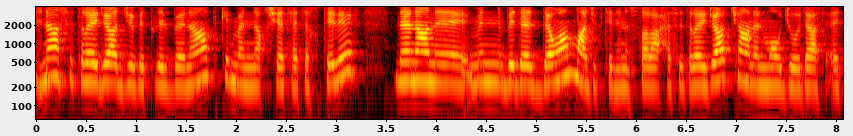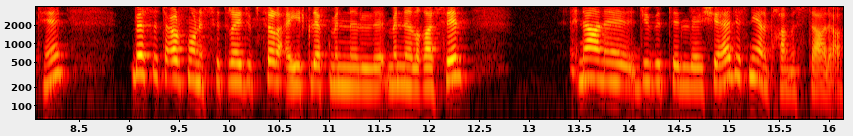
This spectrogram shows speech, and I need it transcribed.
هنا ستريجات جبت للبنات كل من نقشتها تختلف. لأن أنا من بدأ الدوام ما جبت لهن الصراحة ستريجات كانن موجودات عندهن. بس تعرفون الستريج بسرعة يتلف من من الغسل. هنا أنا جبت الشهد اثنين بخمسة آلاف.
